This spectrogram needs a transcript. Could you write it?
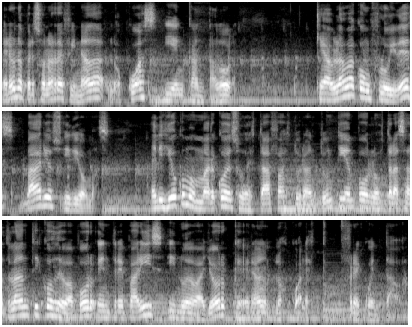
Era una persona refinada, locuaz y encantadora, que hablaba con fluidez varios idiomas. Eligió como marco de sus estafas durante un tiempo los transatlánticos de vapor entre París y Nueva York, que eran los cuales frecuentaba.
